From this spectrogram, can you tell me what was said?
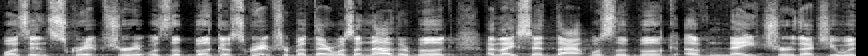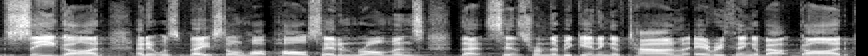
was in Scripture. It was the book of Scripture, but there was another book, and they said that was the book of nature, that you would see God, and it was based on what Paul said in Romans, that since from the beginning of time, everything about God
